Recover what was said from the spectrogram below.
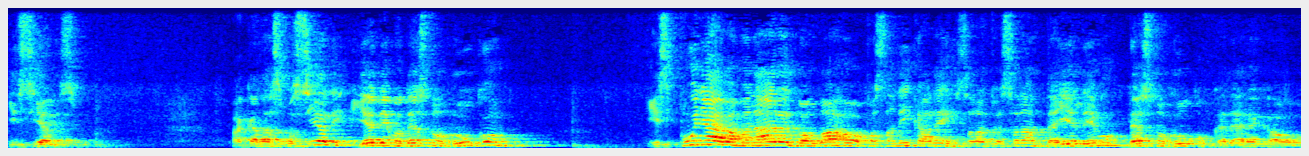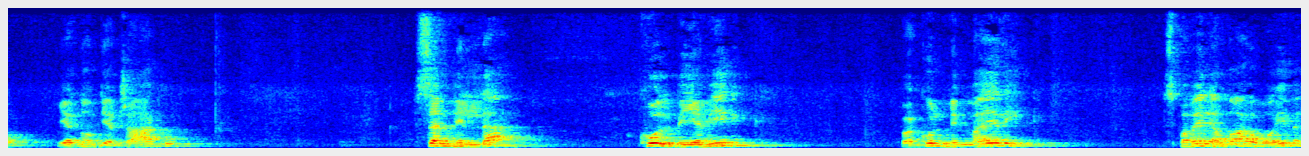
i sjeli smo. A kada smo sjeli, jedemo desnom rukom, ispunjavamo naredbu Allahova poslanika, alaihi salatu wasalam, da jedemo desnom rukom, kada je rekao jednom dječaku, Semnillah, kul bi jeminik, va kul mimma jelik. spomeni Allahovo ime,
